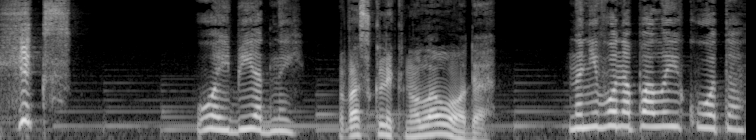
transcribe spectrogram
Хикс! Ой, бедный. Воскликнула Ода. На него напала икота.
